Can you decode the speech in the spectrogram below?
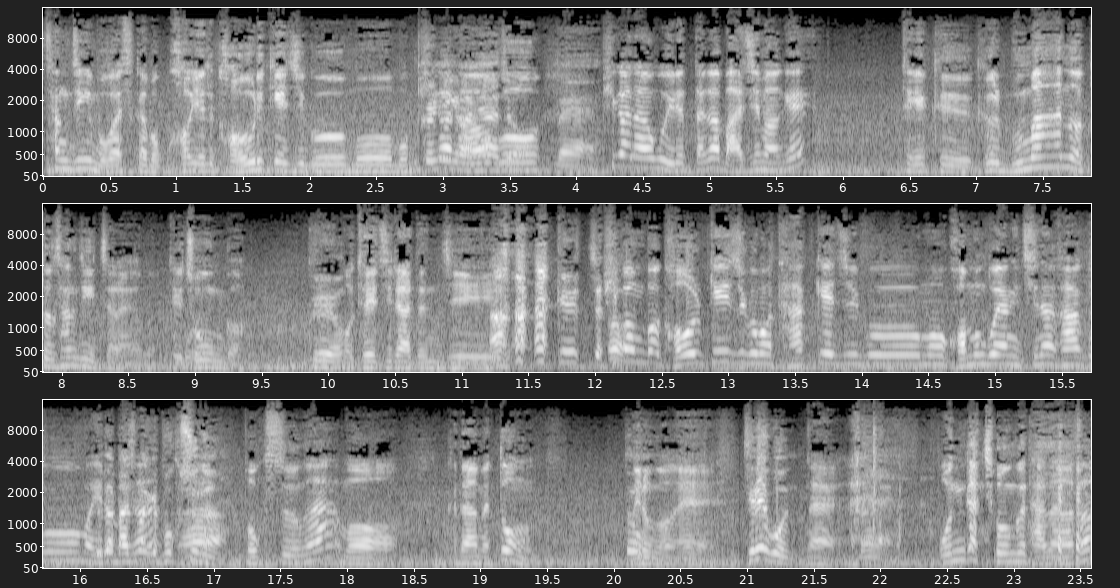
상징이 뭐가 있을까? 뭐 거, 예를 들어 거울이 깨지고 뭐, 뭐 피가 많이 나오고. 네. 피가 나오고 이랬다가 마지막에 되게 그 그걸 무마하는 어떤 상징 있잖아요. 뭐 되게 좋은 거. 그래요? 뭐 돼지라든지 아 그렇죠. 뭐 거울 깨지고 막 다 깨지고 뭐 검은 고양이 지나가고 막 이러다가 마지막에 복숭아. 어, 복숭아 뭐 그다음에 똥, 똥. 이런 거. 예. 드래곤. 네. 네. 온갖 좋은 거 다 나와서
